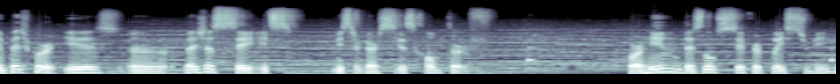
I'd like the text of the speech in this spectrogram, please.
And Petrichor is, uh, let's just say it's Mr. Garcia's home turf. For him, there's no safer place to be.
